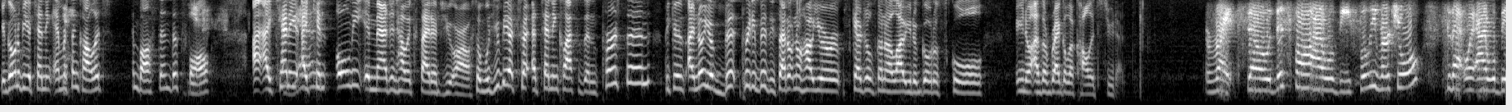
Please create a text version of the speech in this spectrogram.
You're going to be attending Emerson College in Boston this fall. I, I can't. e- I Yes. can only imagine how excited you are. So, would you be attending classes in person? Because I know you're pretty busy, so I don't know how your schedule is going to allow you to go to school, you know, as a regular college student. Right. So this fall I will be fully virtual, so that way I will be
